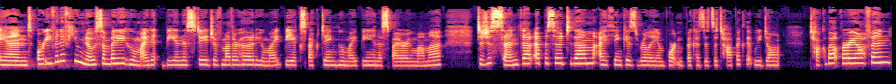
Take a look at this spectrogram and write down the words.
And, or even if you know somebody who might be in this stage of motherhood, who might be expecting, who might be an aspiring mama, to just send that episode to them, I think is really important because it's a topic that we don't talk about very often.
